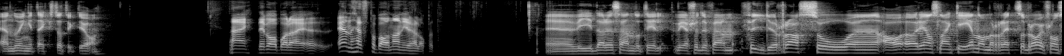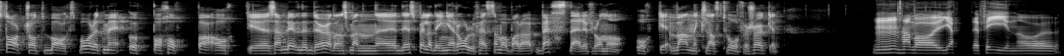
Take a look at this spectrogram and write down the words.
ändå inget extra tyckte jag. Nej, det var bara eh, en häst på banan i det här loppet. Eh, vidare sen då till V75 4 så, eh, ja, Örjan slank igenom rätt så bra ifrån start trots bakspåret med upp och hoppa och eh, sen blev det dödens men eh, det spelade ingen roll för hästen var bara bäst därifrån och, och vann klass 2-försöket. Mm, han var jättefin och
